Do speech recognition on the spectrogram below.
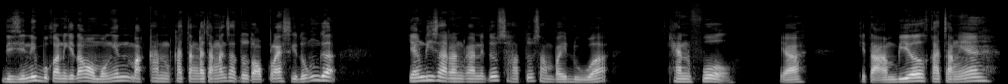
Di sini bukan kita ngomongin makan kacang-kacangan satu toples gitu, enggak. Yang disarankan itu 1 sampai 2 handful ya. Kita ambil kacangnya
